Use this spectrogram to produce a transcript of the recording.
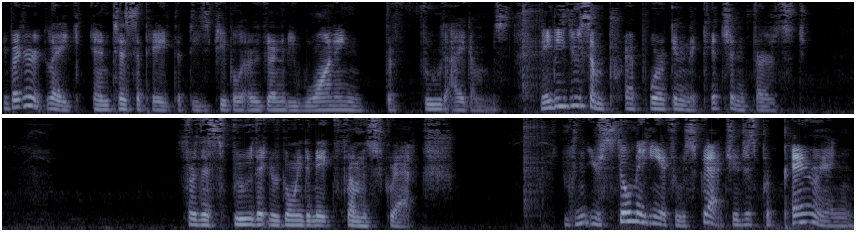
You better, like, anticipate that these people are going to be wanting the food items. Maybe do some prep work in the kitchen first for this food that you're going to make from scratch. You can, you're still making it from scratch. You're just preparing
